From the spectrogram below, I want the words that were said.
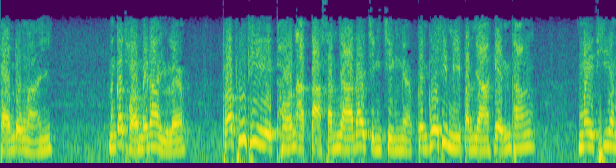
ถอนตรงไหน มันก็ถอนไม่ได้อยู่แล้ว เพราะผู้ที่ถอนอัตตาสัญญาได้จริง ๆ เนี่ย เป็นผู้ที่มีปัญญาเห็นทั้งไม่เที่ยง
